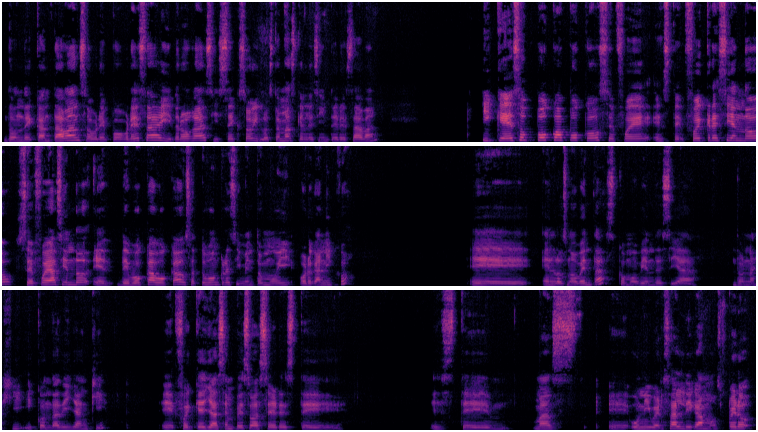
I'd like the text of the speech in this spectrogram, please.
donde cantaban sobre pobreza y drogas y sexo y los temas que les interesaban y que eso poco a poco se fue, este, fue creciendo, se fue haciendo eh, de boca a boca, o sea, tuvo un crecimiento muy orgánico eh, en los noventas, como bien decía Donají, y con Daddy Yankee, eh, fue que ya se empezó a hacer este, este, más universal, digamos, pero,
